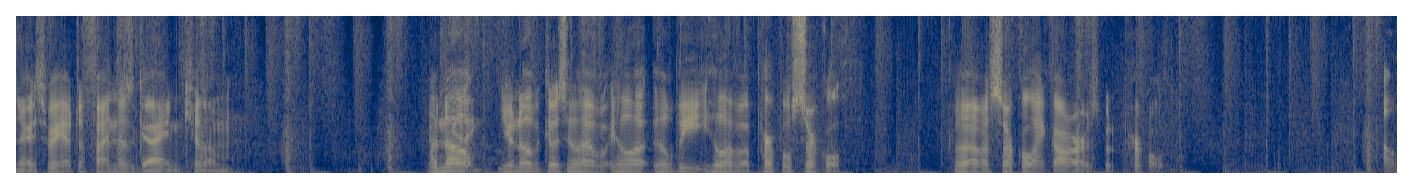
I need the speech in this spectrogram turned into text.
Alright, so we have to find this guy and kill him. You know, Okay. you know, because he'll have he'll he'll be he'll have a purple circle. He'll have a circle like ours, but purple. Oh.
